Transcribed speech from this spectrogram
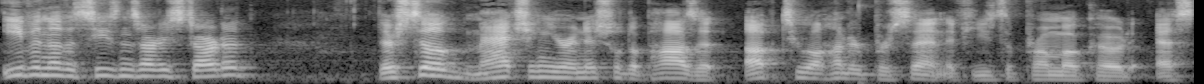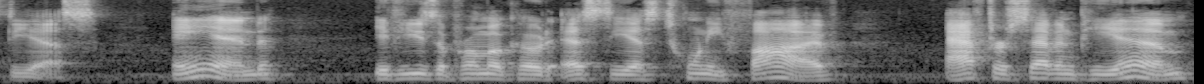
Even though the season's already started, they're still matching your initial deposit up to 100% if you use the promo code SDS. And if you use the promo code SDS25 after 7 p.m.,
